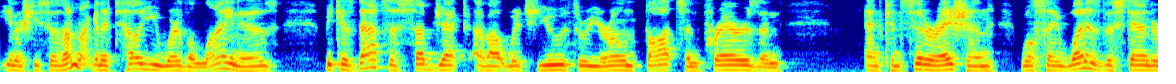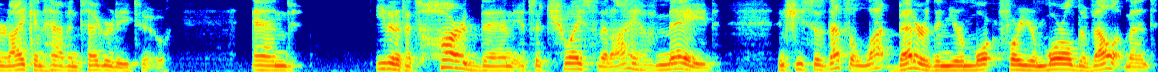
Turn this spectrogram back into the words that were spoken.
You know, she says, I'm not going to tell you where the line is because that's a subject about which you, through your own thoughts and prayers and and consideration, will say, What is the standard I can have integrity to? And even if it's hard, then it's a choice that I have made. And she says, That's a lot better than your more for your moral development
